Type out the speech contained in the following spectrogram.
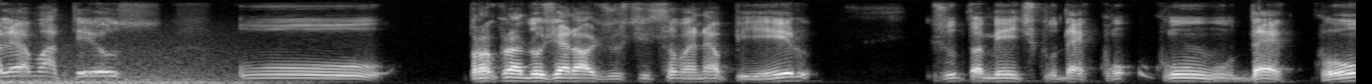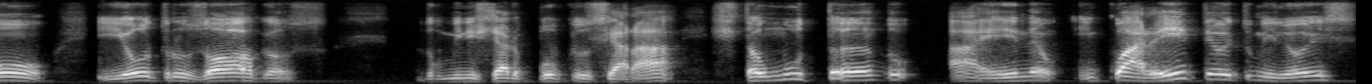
Olha, Matheus, o Procurador-Geral de Justiça Manuel Pinheiro, juntamente com o, DECOM, com o DECOM e outros órgãos do Ministério Público do Ceará, estão multando a Enel em 48 milhões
